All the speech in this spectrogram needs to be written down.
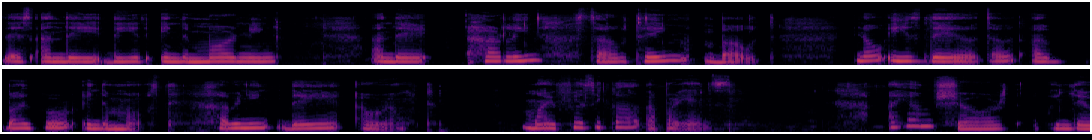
less than they did in the morning. And they hardly saw time about now is the thought available in the most having the around. My physical appearance I am short with the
